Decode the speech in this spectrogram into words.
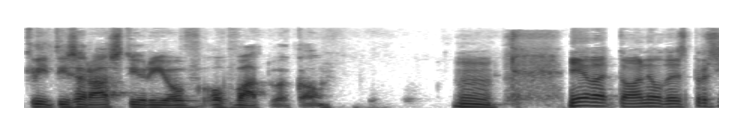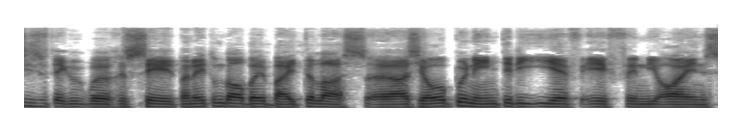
kritiese rasteorie of of wat ook al Hmm. Nee wat Daniel, dis presies wat ek ook wou gesê het, maar net om daarby by te las, uh, as jou opponente die EFF en die ANC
